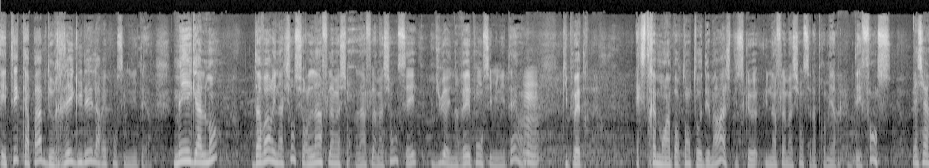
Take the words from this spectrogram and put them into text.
était capable de réguler la réponse immunitaire. Mais également d'avoir une action sur l'inflammation. L'inflammation, c'est dû à une réponse immunitaire hein, Mm. qui peut être extrêmement importante au démarrage, puisque une inflammation, c'est la première défense Bien sûr.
